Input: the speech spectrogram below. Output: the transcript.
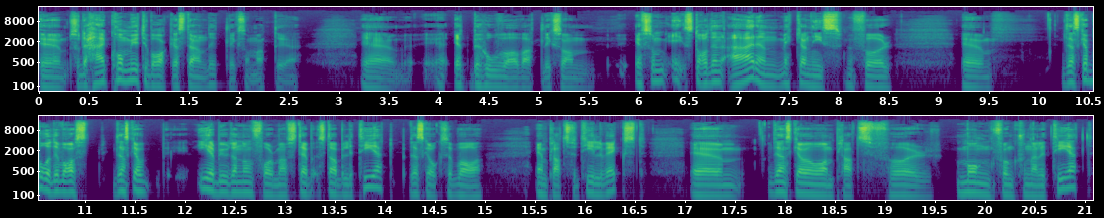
Eh, så det här kommer ju tillbaka ständigt, liksom att det är ett behov av att liksom, eftersom staden är en mekanism för eh, den ska både vara, den ska erbjuda någon form av stabilitet, den ska också vara en plats för tillväxt. Eh, den ska vara en plats för mångfunktionalitet.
